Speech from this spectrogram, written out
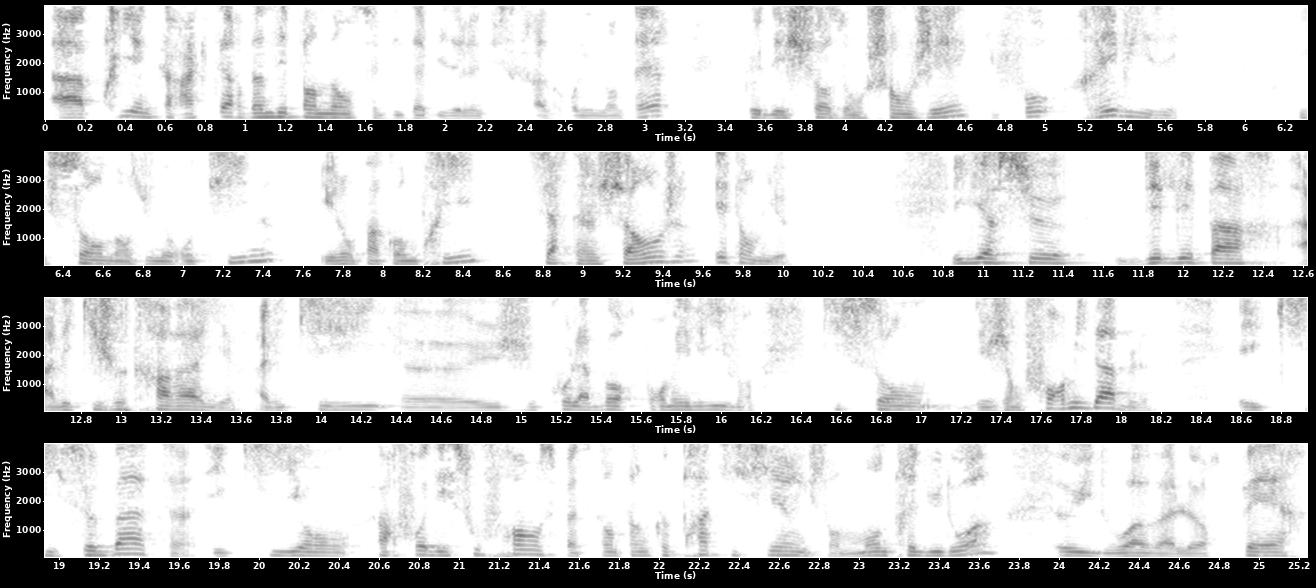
a pris un caractère d'indépendance vis-à-vis de l'industrie agroalimentaire, que des choses ont changé, qu'il faut réviser. Ils sont dans une routine, ils n'ont pas compris. Certains changent, et tant mieux. Il y a ceux, dès le départ, avec qui je travaille, avec qui euh, je collabore pour mes livres, qui sont des gens formidables et qui se battent et qui ont parfois des souffrances parce qu'en tant que praticiens, ils sont montrés du doigt. Eux, ils doivent à leur père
